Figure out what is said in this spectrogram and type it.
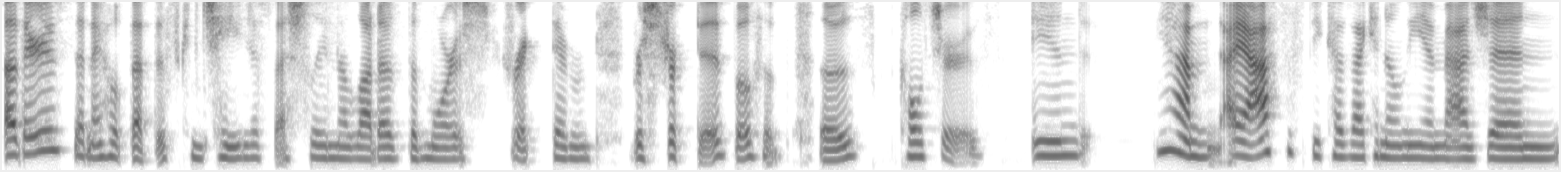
others and i hope that this can change especially in a lot of the more strict and restrictive both of those cultures. And yeah um, i ask this because i can only imagine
